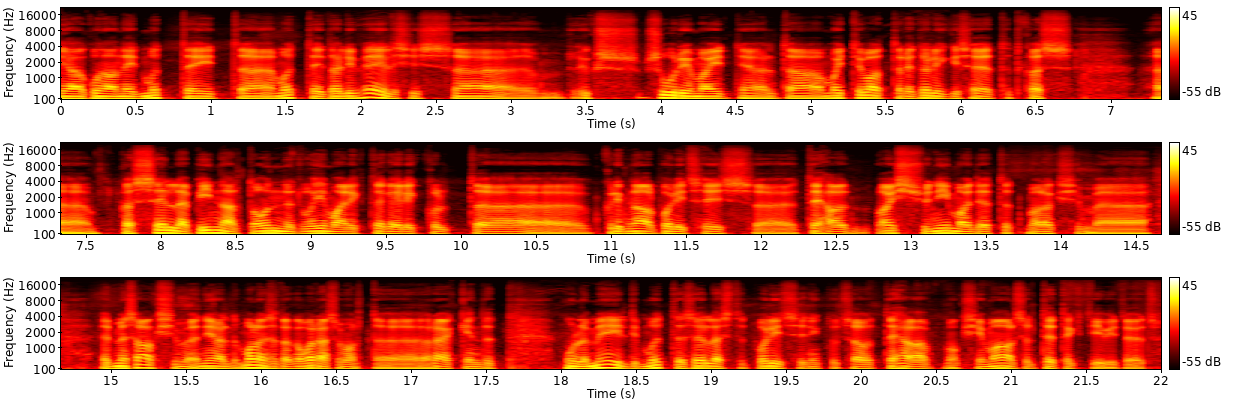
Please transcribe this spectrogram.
ja kuna neid mõtteid, äh, mõtteid oli veel, siis äh, üks suurimaid nii-öelda motivaatoreid oligi see, et, et kas kas selle pinnalt on nüüd võimalik tegelikult äh, kriminaalpolitseis äh, teha asju niimoodi, et, et me oleksime, et me saaksime nii-öelda, ma olen seda ka varasemalt äh, rääkinud, et mulle meeldib mõte sellest, et politseinikud saavad teha maksimaalselt detektiivitööd.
